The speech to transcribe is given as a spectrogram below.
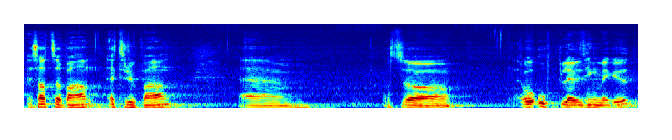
jeg satser på han, jeg tror på han, eh, og så å oppleve ting med Gud,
